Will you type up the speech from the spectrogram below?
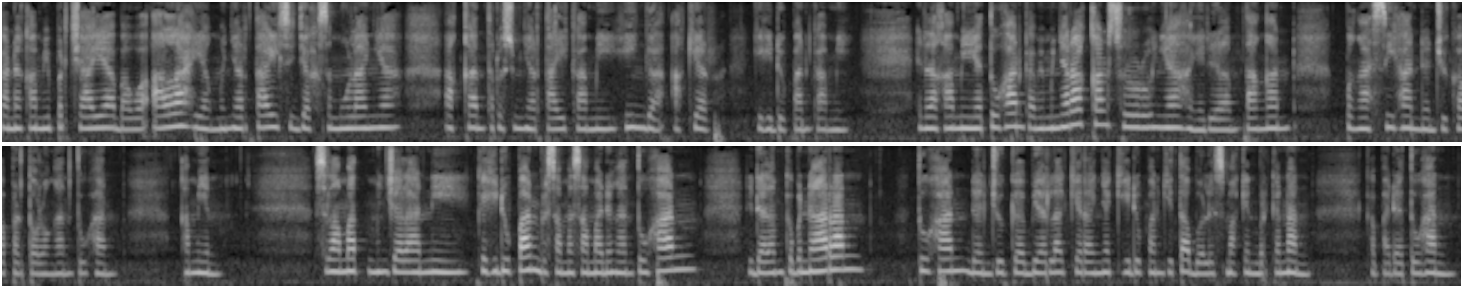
karena kami percaya bahwa Allah yang menyertai sejak semulanya akan terus menyertai kami hingga akhir kehidupan kami. Inilah kami ya Tuhan, kami menyerahkan seluruhnya hanya di dalam tangan pengasihan dan juga pertolongan Tuhan. Amin. Selamat menjalani kehidupan bersama-sama dengan Tuhan di dalam kebenaran Tuhan dan juga biarlah kiranya kehidupan kita boleh semakin berkenan kepada Tuhan.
